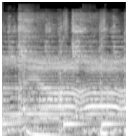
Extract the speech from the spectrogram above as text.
નયા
